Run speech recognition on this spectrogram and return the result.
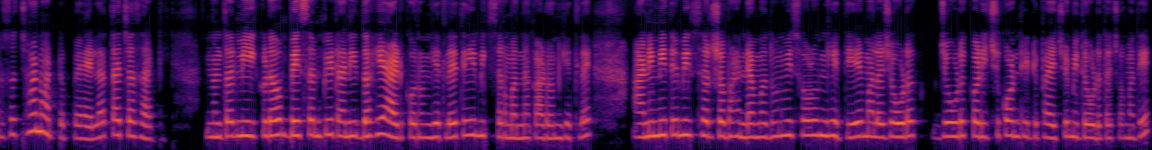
असं छान वाटतं प्यायला त्याच्यासाठी. नंतर मी इकडं बेसनपीठ आणि दही ॲड करून घेतलं आहे तेही मिक्सरमधनं काढून घेतलं आहे आणि मी ते मिक्सरच्या भांड्यामधून मिसळून घेते आहे मला जेवढं जेवढी कढीची क्वांटिटी पाहिजे मी तेवढं त्याच्यामध्ये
